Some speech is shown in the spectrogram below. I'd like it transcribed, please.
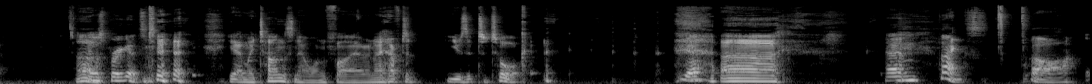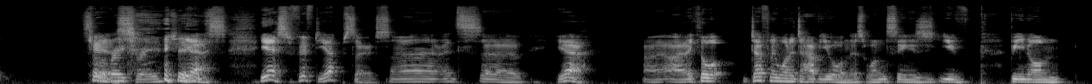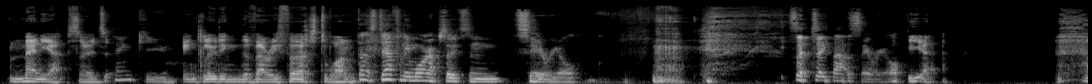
Ah. was pretty good. yeah, my tongue's now on fire and I have to use it to talk. yeah. Uh, Um. Thanks. Ah. Cheers. Celebratory. Cheers. yes, yes, fifty episodes. Uh, it's uh, yeah. I, I thought definitely wanted to have you on this one, seeing as you've been on many episodes, Thank you. including the very first one. That's definitely more episodes than Serial. so take that, Serial. Yeah,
